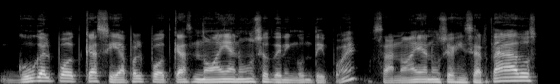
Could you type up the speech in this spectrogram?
Google Podcast y Apple Podcast no hay anuncios de ningún tipo, ¿eh? O sea, no hay anuncios insertados,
